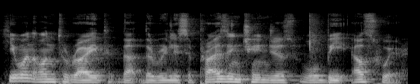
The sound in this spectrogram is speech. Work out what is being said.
He went on to write that the really surprising changes will be elsewhere,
